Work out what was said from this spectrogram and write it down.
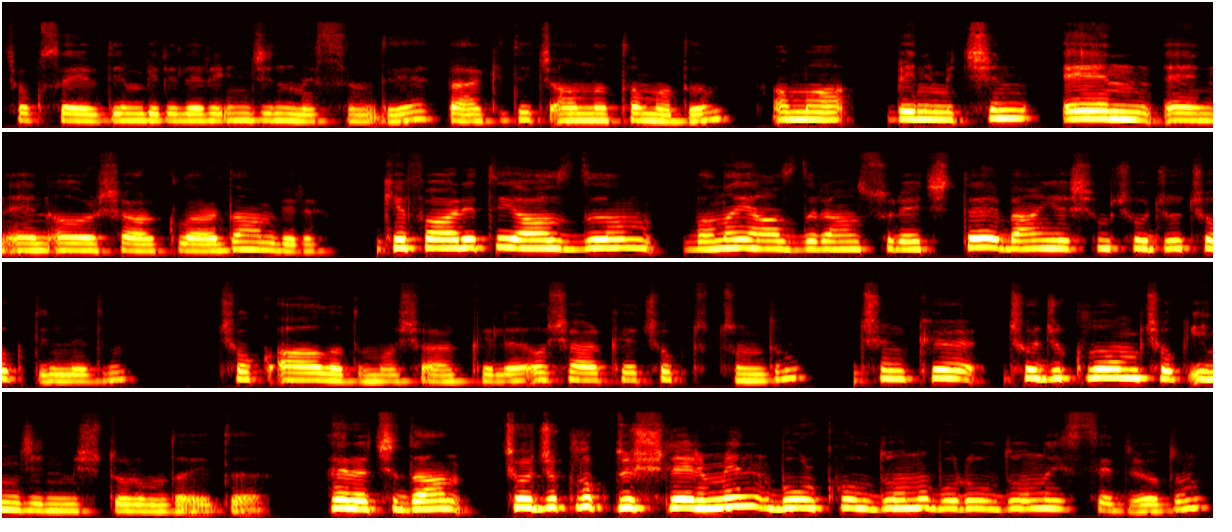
çok sevdiğim birileri incinmesin diye. Belki de hiç anlatamadım. Ama benim için en en en ağır şarkılardan biri. Kefareti yazdığım, bana yazdıran süreçte ben yaşım çocuğu çok dinledim. Çok ağladım o şarkıyla. O şarkıya çok tutundum. Çünkü çocukluğum çok incinmiş durumdaydı. Her açıdan çocukluk düşlerimin burkulduğunu, burulduğunu hissediyordum.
